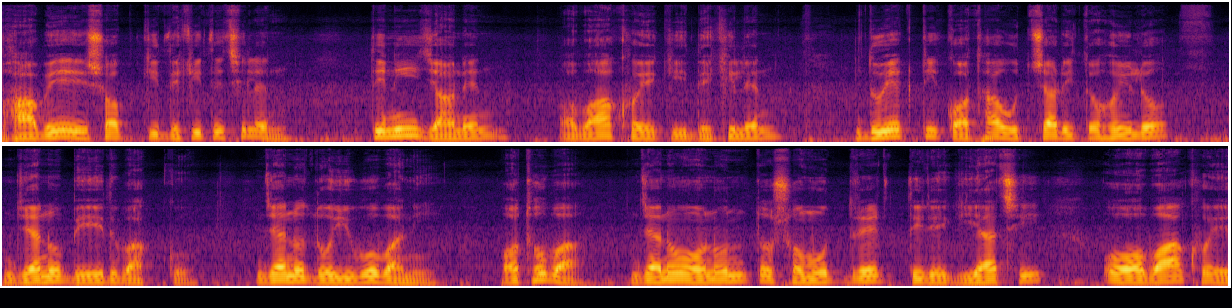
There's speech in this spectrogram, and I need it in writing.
ভাবে এসব কি দেখিতেছিলেন? তিনি জানেন, অবাক হয়ে কি দেখিলেন। দু একটি কথা উচ্চারিত হইল, যেন বেদ বাক্য যেন দৈববাণী, অথবা যেন অনন্ত সমুদ্রের তীরে গিয়াছি ও অবাক হয়ে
